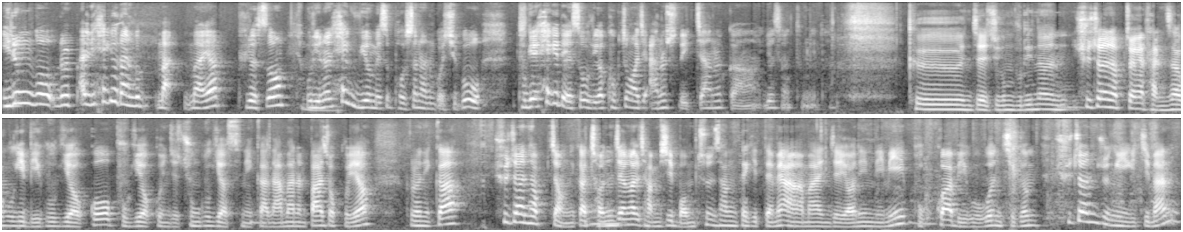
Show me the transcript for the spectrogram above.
이런 거를 빨리 해결하는 것 마- 마야 그래서 우리는 핵 위험에서 벗어나는 것이고 북의 핵에 대해서 우리가 걱정하지 않을 수도 있지 않을까 이런 생각 듭니다. 그 이제 지금 우리는 휴전 협정의 단사국이 미국이었고 북이었고 이제 중국이었으니까 남한은 빠졌고요. 그러니까 휴전 협정, 그러니까 전쟁을 잠시 멈춘 상태이기 때문에 아마 이제 연희님이 북과 미국은 지금 휴전 중이지만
